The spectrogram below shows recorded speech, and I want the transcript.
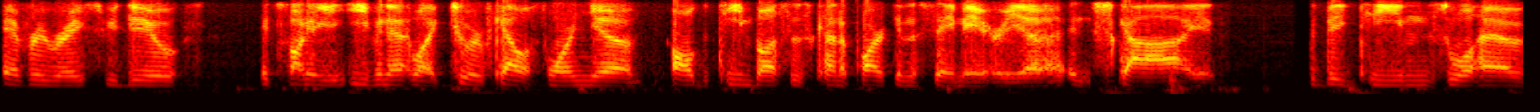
every race we do. It's funny, even at like Tour of California, all the team buses kind of park in the same area, and Sky, and the big teams will have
